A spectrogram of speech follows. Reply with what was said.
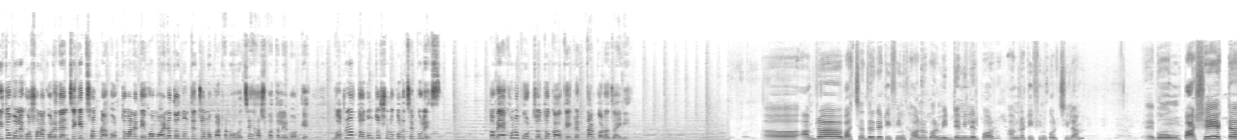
মৃত বলে ঘোষণা করে দেন চিকিৎসকরা, বর্তমানে দেহ ময়না তদন্তের জন্য পাঠানো হয়েছে হাসপাতালের মর্গে। ঘটনার তদন্ত শুরু করেছে পুলিশ। তবে এখনও পর্যন্ত কাউকে গ্রেপ্তার করা যায়নি। আমরা বাচ্চাদেরকে টিফিন খাওয়ানোর পর, মিড ডে মিলের পর আমরা টিফিন করছিলাম। এবং পাশে একটা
